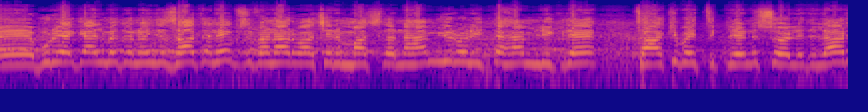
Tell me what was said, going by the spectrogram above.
E, buraya gelmeden önce zaten hepsi Fenerbahçe'nin maçlarını hem Euroleague'de hem ligde takip ettiklerini söylediler.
